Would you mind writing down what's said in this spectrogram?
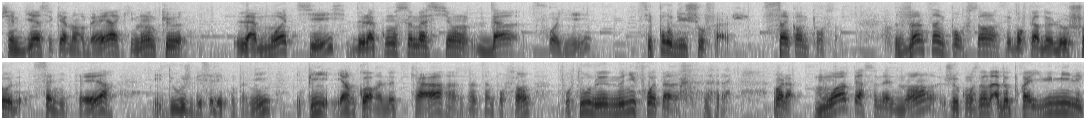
J'aime bien ce camembert qui montre que la moitié de la consommation d'un foyer, c'est pour du chauffage, 50%. 25% c'est pour faire de l'eau chaude sanitaire, les douches, vaisselle et compagnie. Et puis il y a encore un autre quart, 25%, pour tout le menu frottin. Voilà. Moi, personnellement, je consomme à peu près 8000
